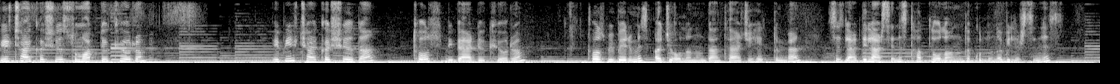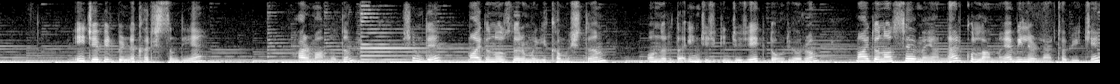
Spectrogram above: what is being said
Bir çay kaşığı sumak döküyorum. Ve bir çay kaşığı da toz biber döküyorum. Toz biberimiz acı olanından tercih ettim ben. Sizler dilerseniz tatlı olanını da kullanabilirsiniz. İyice birbirine karışsın diye harmanladım. Şimdi maydanozlarımı yıkamıştım. Onları da incecik incecik doğruyorum. Maydanoz sevmeyenler kullanmayabilirler tabii ki.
